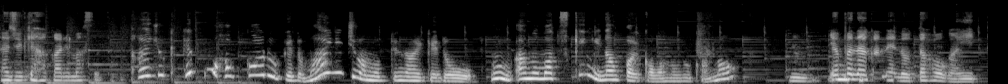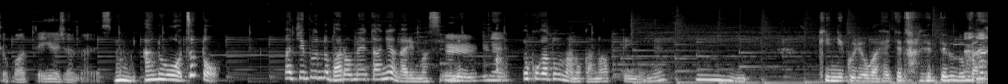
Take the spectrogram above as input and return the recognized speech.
体重計測ります体重計結構測るけど、毎日は乗ってないけど、うん、あの、まあ、月に何回かは乗るかな。うん。やっぱなんかね、乗った方がいいとかって言うじゃないですか。うん、あの、ちょっと、まあ、自分のバロメーターにはなりますよね。うんねあどこがどうなのかなっていうね。うん。筋肉量が減ってたら減ってるのかな。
